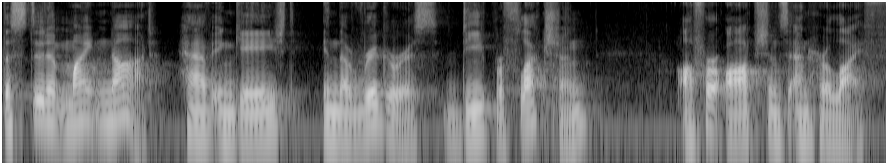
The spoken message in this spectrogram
the student might not have engaged in the rigorous, deep reflection of her options and her life.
